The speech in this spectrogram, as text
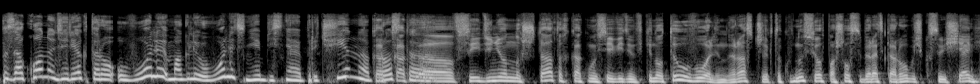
по закону директора уволи, могли уволить, не объясняя причин, Как, просто... как э, в Соединенных Штатах, как мы все видим в кино, ты уволен. И раз человек такой, ну все, пошел собирать коробочку с вещами,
